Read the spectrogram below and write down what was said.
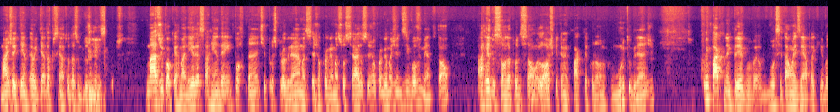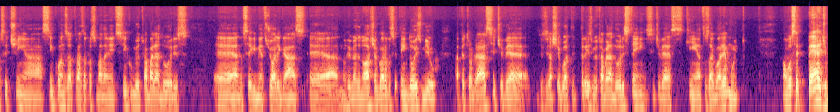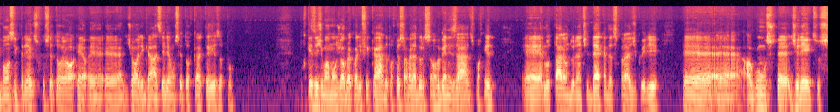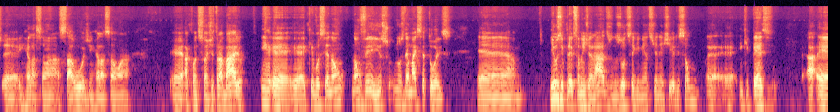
mais de 80%, 80% é das, dos municípios. Mas, de qualquer maneira, essa renda é importante para os programas, sejam programas sociais ou sejam programas de desenvolvimento. Então, a redução da produção, lógico que tem um impacto econômico muito grande, o impacto no emprego, vou citar um exemplo aqui. Você tinha, cinco anos atrás, aproximadamente 5 mil trabalhadores é, no segmento de óleo e gás é, no Rio Grande do Norte, agora você tem 2 mil. A Petrobras, se tiver, já chegou a ter 3 mil trabalhadores, tem, se tiver 500 agora, é muito. Então, você perde bons empregos, porque o setor é, é, é, de óleo e gás ele é um setor que caracteriza por porque exige uma mão de obra qualificada, porque os trabalhadores são organizados, porque é, lutaram durante décadas para adquirir é, é, alguns é, direitos é, em relação à saúde, em relação a, a condições de trabalho, que você não, não vê isso nos demais setores. e os empregos também gerados nos outros segmentos de energia, eles são, em que pese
